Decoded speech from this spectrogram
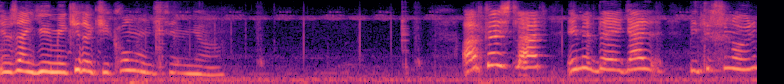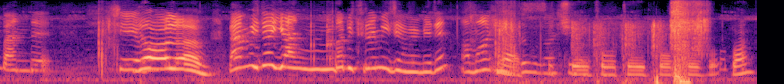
Emre sen 22 dakika olmamış senin ya. Arkadaşlar Emir de gel bitirsin oyunu ben de şey ya yapayım. oğlum. Ben videoyu yanında bitiremeyeceğim Emir'in ama Ya yine de buradan şey şey po tey po po po lan.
